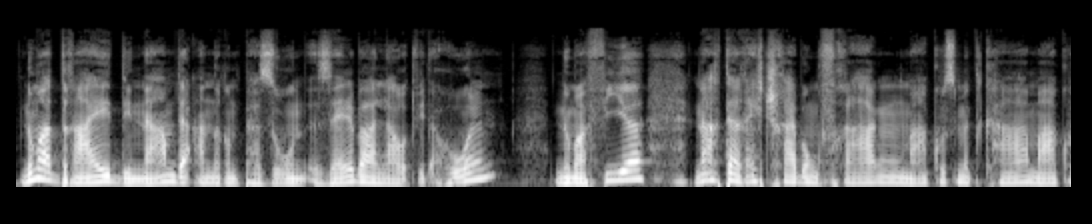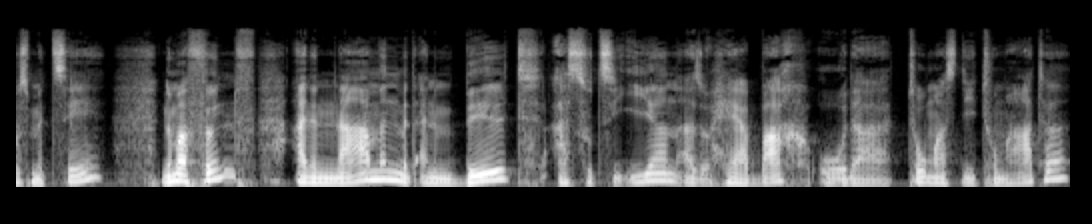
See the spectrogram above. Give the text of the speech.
Nummer drei, den Namen der anderen Person selber laut wiederholen. Nummer 4, nach der Rechtschreibung fragen, Markus mit K, Markus mit C. Nummer 5, einen Namen mit einem Bild assoziieren, also Herr Bach oder Thomas die Tomate.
